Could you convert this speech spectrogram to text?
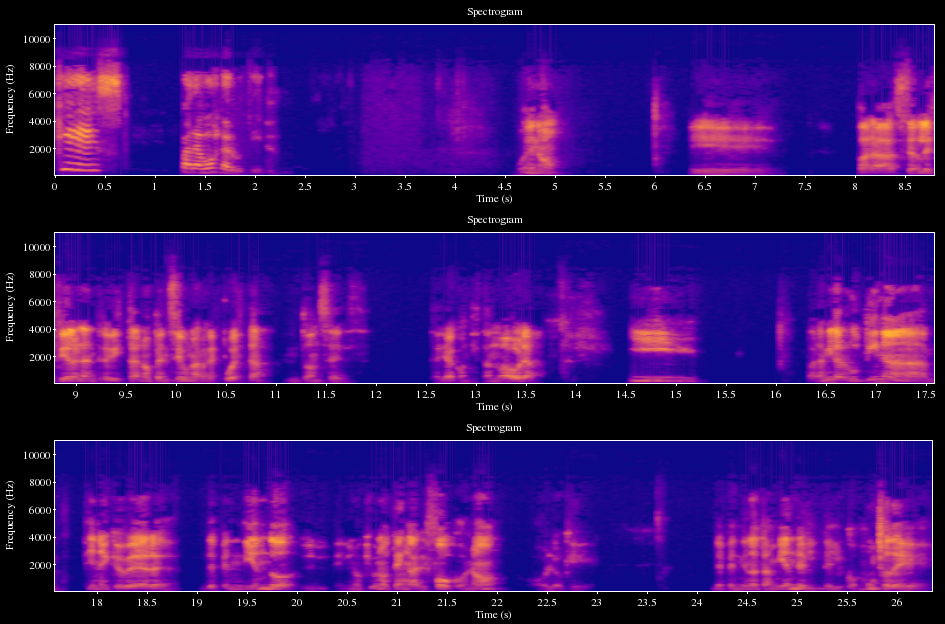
¿Qué es para vos la rutina? Bueno, eh, para serle fiel a la entrevista no pensé una respuesta, entonces estaría contestando ahora. Y para mí la rutina tiene que ver dependiendo en lo que uno tenga el foco, ¿no? O lo que, dependiendo también del, del- con mucho de,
